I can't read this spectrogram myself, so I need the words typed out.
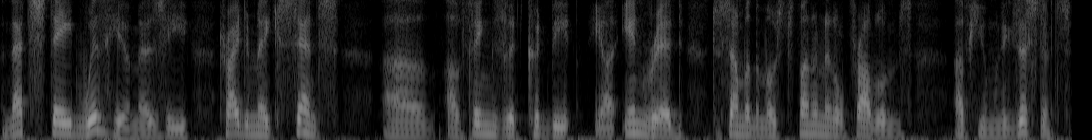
and that stayed with him as he tried to make sense uh, of things that could be uh, inread to some of the most fundamental problems of human existence.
